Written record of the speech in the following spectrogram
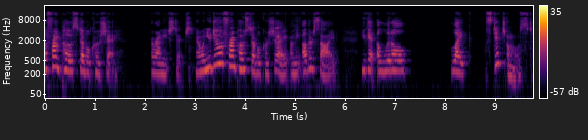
a front post double crochet around each stitch. Now when you do a front post double crochet on the other side, you get a little like stitch almost.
